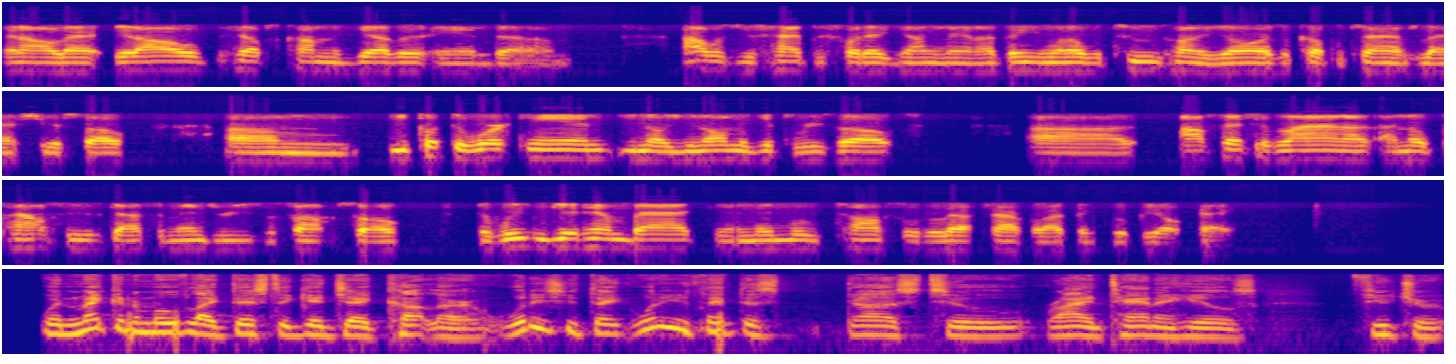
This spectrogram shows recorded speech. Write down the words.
and all that, it all helps come together. And um, I was just happy for that young man. I think he went over 200 yards a couple times last year. So um, you put the work in, you know, you normally get the results. Uh, offensive line, I, I know Pouncey's got some injuries or something. So if we can get him back and they move Tunsil to left tackle, I think we'll be okay. When making a move like this to get Jay Cutler, what do you think? What do you think this does to Ryan Tannehill's future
